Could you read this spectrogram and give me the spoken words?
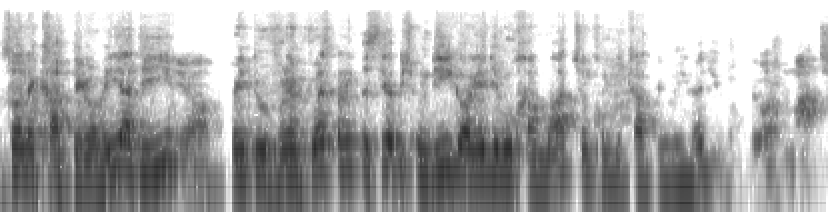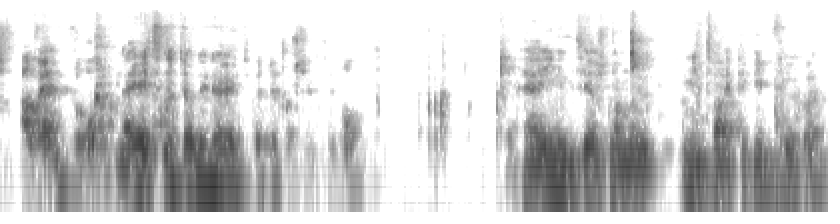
so eine Kategorie an dich, Ja, wenn du von dem Fußball interessiert bist und ich gehe jede Woche am Match und komme die Kategorie nicht über? du hast ein Match. Aber wenn, warum? Nein, jetzt natürlich nicht. Du. Ja, ich nehme zuerst nochmal meinen zweiten Gipfel. Gut.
